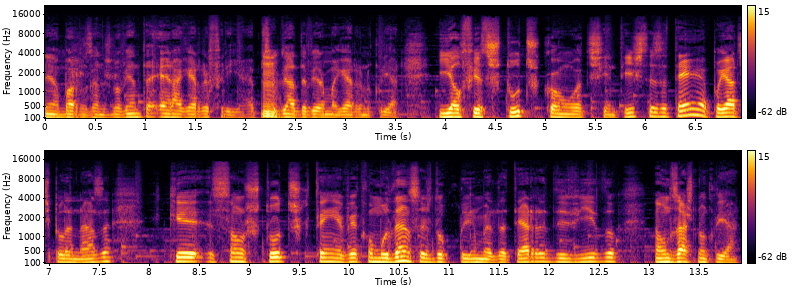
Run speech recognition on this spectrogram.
embora nos anos 90, era a Guerra Fria, a possibilidade hum. de haver uma guerra nuclear. E ele fez estudos com outros cientistas, até apoiados pela NASA, que são estudos que têm a ver com mudanças do clima da Terra devido a um desastre nuclear.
